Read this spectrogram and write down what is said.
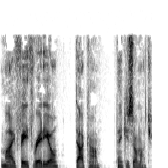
myfaithradio.com. Thank you so much.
